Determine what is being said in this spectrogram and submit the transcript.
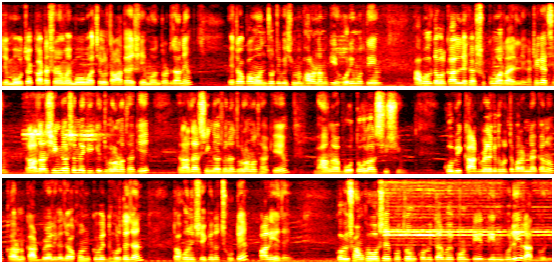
যে মৌচাক কাটার সময় মৌমাছিগুলো তাড়াতে হয়, সেই মন্ত্রটা জানে। এটাও কমন, জটি বিস্ময়, ভালো নাম কি? হরিমতি। আবল তাবল কার লেখা? সুকুমার রায়ের লেখা, ঠিক আছে? রাজার সিংহাসনে কী কী ঝোলানো থাকে? রাজার সিংহাসনে ঝোলানো থাকে ভাঙা বোতল আর শিশি কবি কাঠবিড়ালিকে ধরতে পারেন না কেন? কারণ কাঠবিড়ালিকে যখন কবি ধরতে যান, তখনই সে কিন্তু ছুটে পালিয়ে যায়। কবি শঙ্খ ঘোষের প্রথম কবিতার বই কোনটি? দিনগুলি, রাতগুলি।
